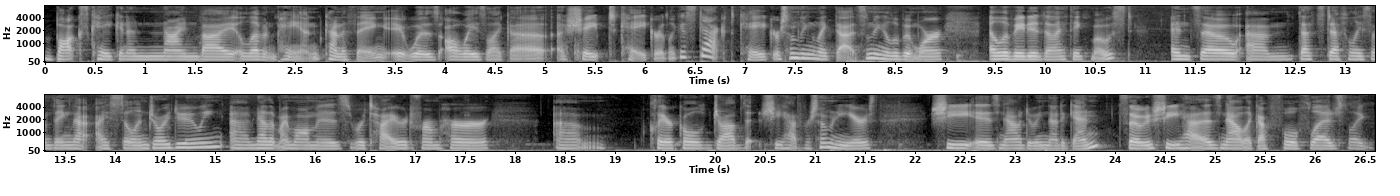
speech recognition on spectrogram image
box cake in a nine by eleven pan kind of thing. It was always like a, a shaped cake or like a stacked cake or something like that. Something a little bit more elevated than I think most. And so um, that's definitely something that I still enjoy doing. Um, now that my mom is retired from her um, clerical job that she had for so many years, she is now doing that again. So she has now like a full fledged like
